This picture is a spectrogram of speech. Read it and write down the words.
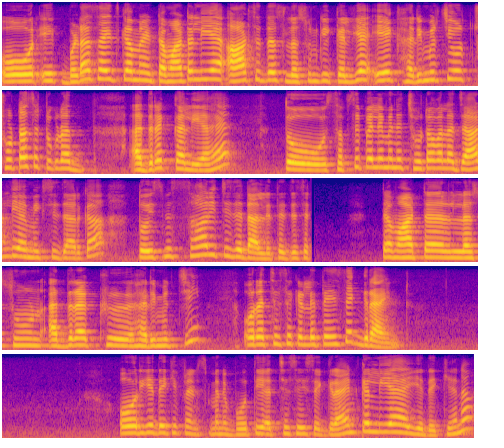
और एक बड़ा साइज़ का मैंने टमाटर लिया है, आठ से दस लहसुन की कलिया, एक हरी मिर्ची और छोटा सा टुकड़ा अदरक का लिया है। तो सबसे पहले मैंने छोटा वाला जार लिया मिक्सी जार का तो इसमें सारी चीज़ें डाल लेते हैं, जैसे टमाटर, लहसुन, अदरक, हरी मिर्ची, और अच्छे से कर लेते हैं इसे ग्राइंड और ये देखिए फ्रेंड्स मैंने बहुत ही अच्छे से इसे ग्राइंड कर लिया है, ये देखिए ना?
